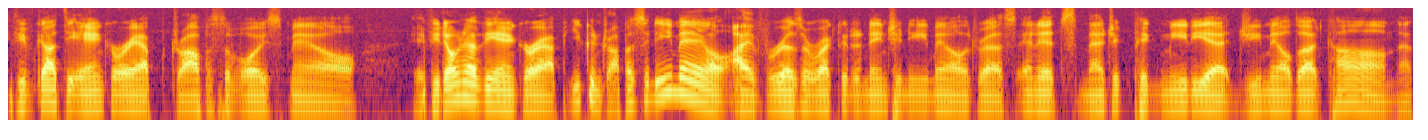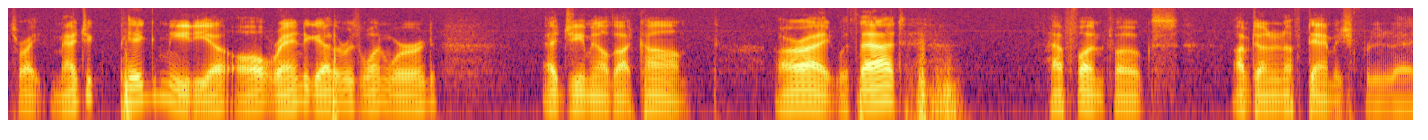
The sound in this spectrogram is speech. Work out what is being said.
if you've got the Anchor app, drop us a voicemail. If you don't have the Anchor app, you can drop us an email. I've resurrected an ancient email address, and it's magicpigmedia at gmail.com. That's right, magicpigmedia, all ran together as one word, at gmail.com. All right, with that, have fun, folks. I've done enough damage for today.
